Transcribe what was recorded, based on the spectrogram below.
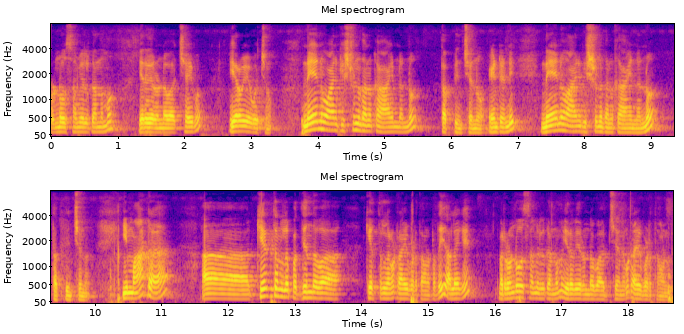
రెండవ సమీల కందము ఇరవై రెండవ అధ్యాయము ఇరవై వచనం. నేను ఆయనకి ఇష్టను కనుక ఆయన నన్ను తప్పించను. ఏంటండి? నేను ఆయనకి ఇష్టను కనుక ఆయన నన్ను తప్పించను. ఈ మాట కీర్తనలు కీర్తనలో పద్దెనిమిదవ కీర్తనలో కూడా రాయబడతా ఉంటుంది. అలాగే మరి రెండవ సమీల గ్రంథం ఇరవై రెండవ అధ్యాయంలో కూడా రాయబడతా ఉంది.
